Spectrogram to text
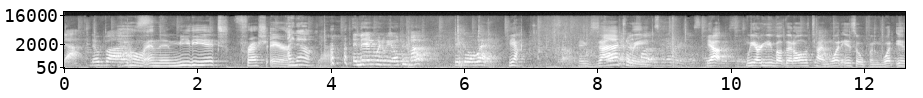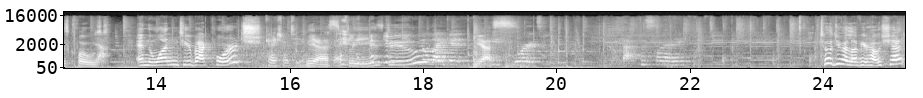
Yeah. No bugs. Oh, and the immediate fresh air. I know. Yeah. and then when we open them up, they go away. Yeah, Open exactly. close, whatever it is. Yeah, whatever I say. we argue about that all the time. What is open? What is closed? Yeah. And the one to your back porch? Can I show it to you? Yes, Okay. please do. You'll like it. Yes. It's Sport. Back this way. Told you I love your house yet?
